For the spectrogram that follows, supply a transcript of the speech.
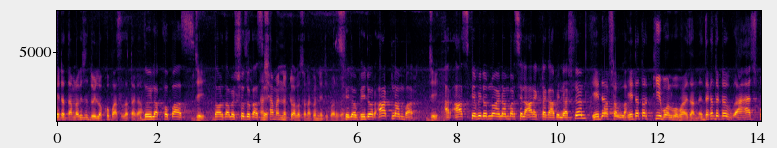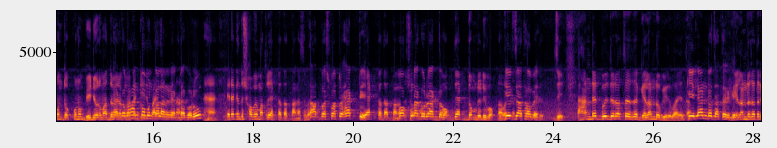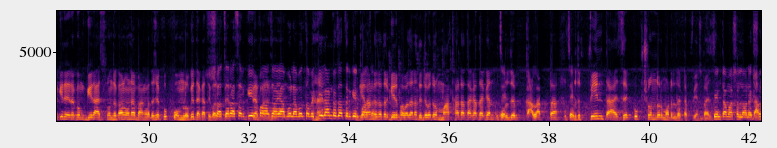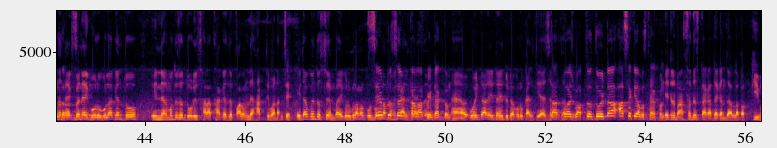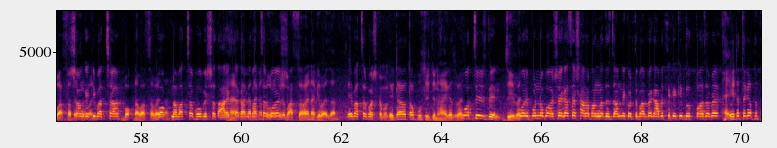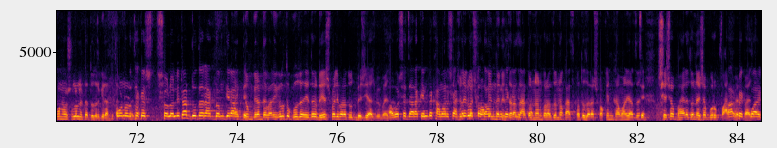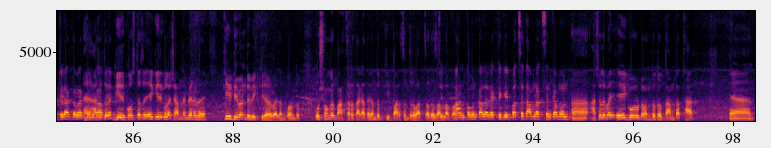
এটার দাম রাখেছে দুই লক্ষ পাঁচ হাজার টাকা। দুই লক্ষ পাঁচ। জি। দরদামের সুযোগ আছে। হ্যাঁ, সামান্য একটু আলোচনা করে নিতে পারবে। ছিল ভিডিওর আট নাম্বার। জি। আর আজকে ভিডিওর নয় নাম্বার ছিল আরেকটা গাভী নিয়ে আসলেন এটা মাশাআল্লাহ। এটা তো আর কি বলব দেখেন তো একটা আজ পর্যন্ত কোনো ভিডিওর মাধ্যমে এরকম একটা uncommon কালারের একটা গরু। হ্যাঁ এটা কিন্তু সবে মাত্র একটা দাঁত ভাঙাছে ভাই। দাঁত মাত্র একটি। একটা দাঁত ভাঙাছে বকনা সবে। গরু একদম। একদম রেডি বকনা ভাই। জাত হবে। জি। হান্ড্রেড বুঝতে হচ্ছে যে গেলান্ডো গির ভাই এটা। কিল্যান্ডো জাতের গির। গেলান্ডো জাতের গির এরকম গির আজ পর্যন্ত কারণ মনে হয় বাংলাদেশে খুব কম লোকে দেখাতে পারে সচরাচর গির পাওয়া যায় আবল আবল তবে কিল্যান্ডো জাতের গির গেলান্ডো জাতের গির পাওয়া যায় না। দ্বিতীয় কথা মাথাটা তাকা দেখেন ওর যে কালারটা। ওর যে পেনটা আছে খুব সুন্দর মডেলের একটা পেন পাইছে। তিনটা মাশাআল্লাহ অনেক সুন্দর আছে। দেখবেন এই গরুগুলা কিন্তু ইন্ডিয়ার মধ্যে যে দড়ি ছাড়া থাকে যে পালনলে হাঁটতে পারে না। এটাও কিন্তু সেম ভাই গরুগুলো আমার সেম বললাম আমি কালকে কালার আছে। প্রিন্ট একদম। হ্যাঁ ওইটার এটা এই দুটা গরু কালকে আছে দাঁত বয়স মাত্র দুইটা আছে কি অবস্থা এখন? এটার বাচ্চাদের টাকা দেখেন যে আল্লাহ পাক কি বাচ্চা সঙ্গে কি বাচ্চা? বকনা বাচ্চা ভাই বকনা বাচ্চা ভবিষ্যৎ আরেকটা গাভী টাকা দেখেন বাচ্চার তো বয়স বাচ্চা হয় নাকি ভাই জান? এই বাচ্চার বয়স কেমন? এটাও তাও পঁচিশ দিন হয়ে গেছে ভাই জান। পঁচিশ দিন। জি ভাই। পরিপূর্ণ বয়স হয়ে গেছে সারা বাংলাদেশ জার্নি করতে পারবে। গাভীর থেকে কি দুধ পাওয়া যাবে? হ্যাঁ এটা থেকে আপনি পনেরো ষোলো লিটার দুধের গ্যারান্টি পনেরো থেকে ষোলো লিটার দুধের একদম গ্যারান্টি একদম গ্যারান্টি ভাই এগুলো তো এটা পালি পারা দুধ বেশি আসবে ভাই। অবশ্যই যারা কিনবে খামারে এসে আসলে এগুলো শখিন জিনিস যারা জাত উন্নয়ন করার জন্য কাজ করতে যারা শখিন খামারি আছে সেসব ভাইয়ের জন্য এসব গরু পারফেক্ট ভাই কোয়ালিটির একদম একদম হ্যাঁ, গাভী যারা গির খুঁজতেছে এই গিরগুলো সামনে বেনে যায় কি ডিমান্ডে বিক্রি হবে ভাইজান বলেন তো? ওর সঙ্গে বাচ্চারা টাকা দেখেন তো কি পার্সেন্টের বাচ্চা আল্লাহ আনকমন কালার একটা গির দাম রাখছেন কেমন? আসলে ভাই এই গরুটা অন্তত দামটা থাক।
